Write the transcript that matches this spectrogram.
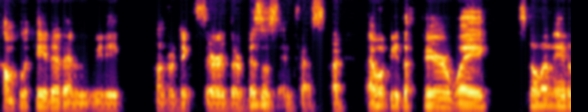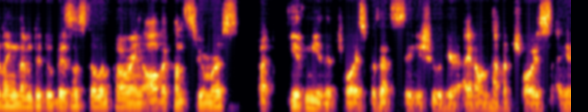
complicated and really contradicts their, their business interests. But that would be the fair way, still enabling them to do business, still empowering all the consumers, but give me the choice because that's the issue here. I don't have a choice. I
